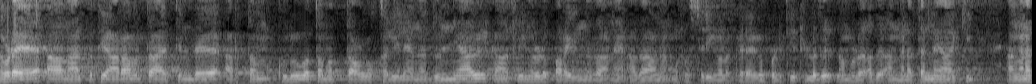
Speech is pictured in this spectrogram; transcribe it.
അവിടെ ആ നാൽപ്പത്തി ആറാമത്തെ ആയത്തിന്റെ അർത്ഥം കുലുവ തമത്താവു കലീല എന്ന ദുന്യാവിൽ കാഫ്യങ്ങളോട് പറയുന്നതാണ്. അതാണ് മുഫസ്സിരിങ്ങളൊക്കെ രേഖപ്പെടുത്തിയിട്ടുള്ളത്. നമ്മൾ അത് അങ്ങനെ തന്നെ ആക്കി അങ്ങനെ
